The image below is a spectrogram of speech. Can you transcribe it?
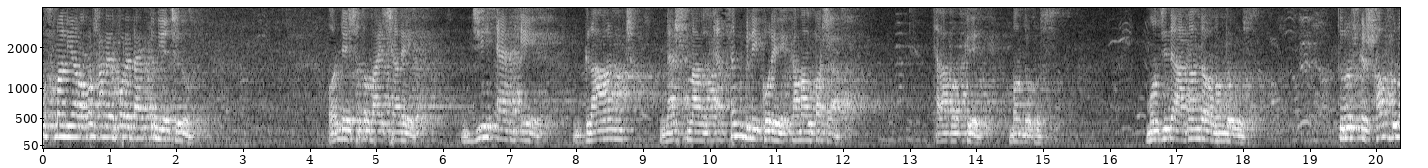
ওসমানিয়ার অবসানের পরে দায়িত্ব নিয়েছিল উনিশশো বাইশ সালে জিএনএ গ্রান্ড ন্যাশনাল অ্যাসেম্বলি করে কামাল পাশা খেলাফতকে বন্ধ করছে। মসজিদে আজান দেওয়া বন্ধ করছে। তুরস্কের সবগুলো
